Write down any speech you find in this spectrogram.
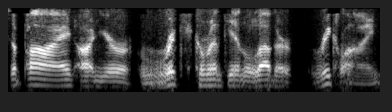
supine on your rich Corinthian leather recline,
